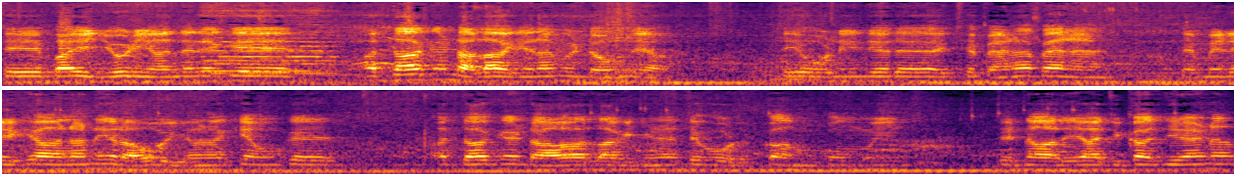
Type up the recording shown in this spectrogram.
ਤੇ ਭਾਈ ਜੋੜੀ ਆਂਦੇ ਨੇ ਕਿ ਅੱਧਾ ਘੰਟਾ ਲੱਗ ਜਾਣਾ ਵਿੰਡੋ ਹੁੰਦਿਆ। ਤੇ ਉਨੀ ਦੇਰ ਇੱਥੇ ਬਹਿਣਾ ਪੈਣਾ। ਤੇ ਮੇਰੇ ਖਿਆਲ ਨਾਲ ਹਨੇਰਾ ਹੋ ਜਾਣਾ ਕਿਉਂਕਿ ਅੱਧਾ ਘੰਟਾ ਲੱਗ ਜਾਣਾ ਤੇ ਹੋਰ ਕੰਮ ਕੁਮ ਵੀ। ਤੇ ਨਾਲੇ ਅੱਜ ਕੱਲ੍ਹ ਜਿਹੜਾ ਨਾ,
